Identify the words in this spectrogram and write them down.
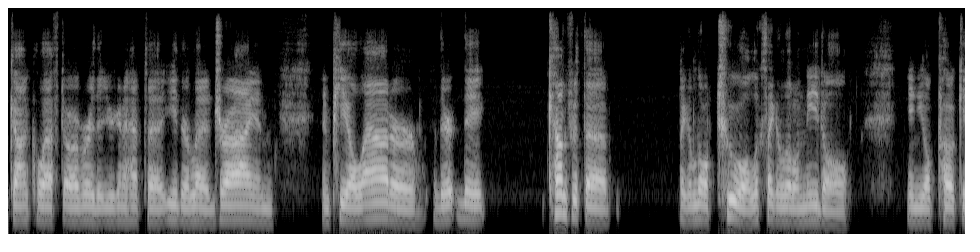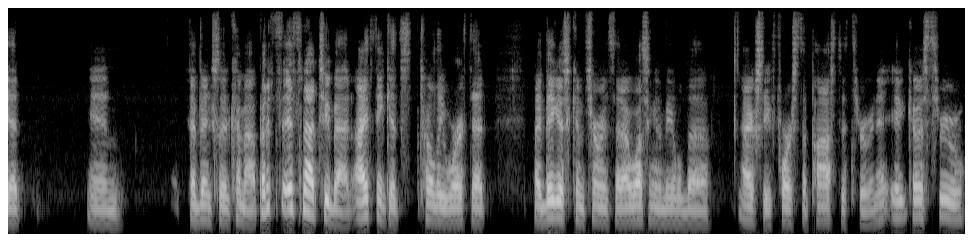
gunk left over that you're going to have to either let it dry and and peel out, or they comes with a like a little tool, looks like a little needle, and you'll poke it, and eventually it'll come out. But it's it's not too bad. I think it's totally worth it. My biggest concern is that I wasn't going to be able to actually force the pasta through, and it, it goes through.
